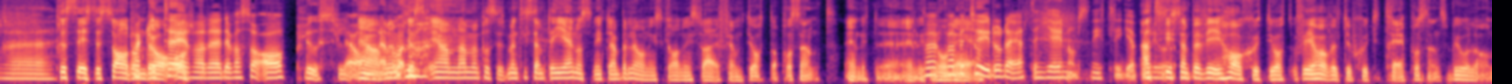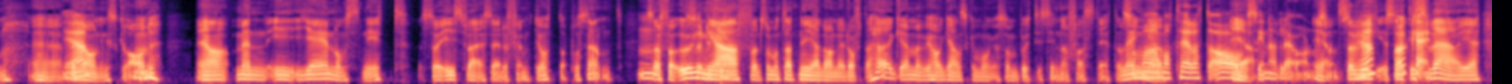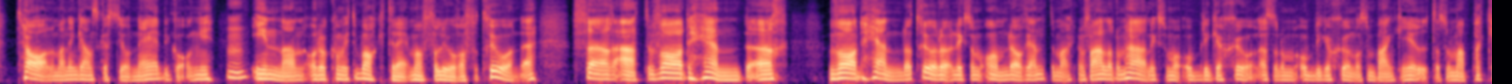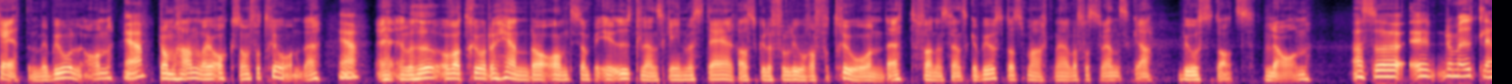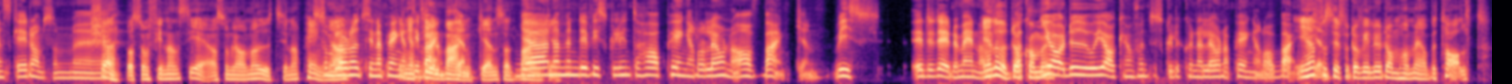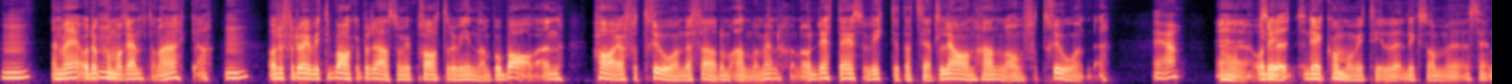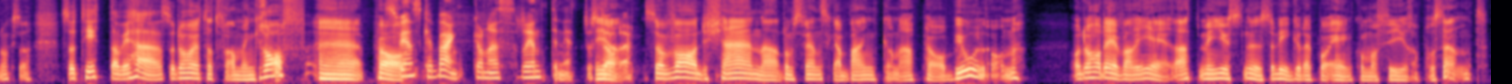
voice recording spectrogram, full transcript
eh, precis, det sa de paketerade, då, det var så A plus-lån. Ja, men precis, ja men precis, men till exempel den genomsnittliga belåningsgraden i Sverige är 58 procent enligt, eh, enligt Va, Nordea. Vad betyder det, att den genomsnittliga belåning? Att till exempel vi har 78, vi har väl typ 73 procents bolån, eh, ja. belåningsgrad. Mm. Ja, men i genomsnitt så i Sverige så är det 58 procent. Mm. Så för unga för, som har tagit nya lån är det ofta högre, men vi har ganska många som bott i sina fastigheter länge. Som har amorterat av ja. sina lån. ja. Så, vi, ja. så att okay. i Sverige tål man en ganska stor nedgång mm. innan, och då kommer vi tillbaka till det, man förlorar förtroende. För att vad händer vad händer, tror du, liksom, om då räntemarknaden? För alla de här liksom, obligationer, alltså de obligationer som banken ger ut, alltså de här paketen med bolån, ja. de handlar ju också om förtroende. Ja. Eh, eller hur? Och vad tror du händer om till exempel utländska investerare skulle förlora förtroendet för den svenska bostadsmarknaden eller för svenska bostadslån? Alltså eh, de utländska är de som... Eh, Köper, som finansierar, som lånar ut sina pengar. Som lånar ut sina pengar till, till banken. banken. så att banken... Ja, nej, men det, vi skulle inte ha pengar att låna av banken. Vi, är det det du menar? Eller, då kommer... jag, du och jag kanske inte skulle kunna låna pengar av banken. Ja, precis, för då vill ju de ha mer betalt mm. än med och då kommer mm. räntorna öka. Mm. Och då, för då är vi tillbaka på det där som vi pratade om innan på baren. har jag förtroende för de andra människorna? Och detta är så viktigt att se att lån handlar om förtroende. Ja. Eh, och det, det, kommer mm. vi till liksom, eh, sen också. Så tittar vi här, så då har jag tagit fram en graf eh, på... Svenska bankernas räntenetto står ja, det. Så vad tjänar de svenska bankerna på bolån? Och då har det varierat, men just nu så ligger det på 1,4 procent.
